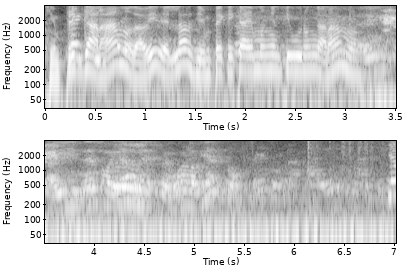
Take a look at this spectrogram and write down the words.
Siempre ganamos, David, ¿verdad? Siempre que caemos en el tiburón ganamos. Ahí, ahí de eso allá le pegó el abierto. No,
